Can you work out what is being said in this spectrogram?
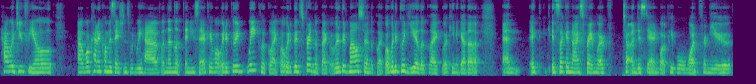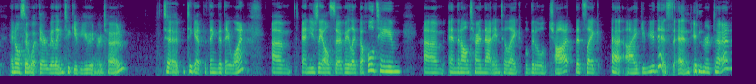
How would you feel? Uh, what kind of conversations would we have? And then, then you say, okay, what would a good week look like? What would a good sprint look like? What would a good milestone look like? What would a good year look like working together? And it, it's like a nice framework to understand what people want from you and also what they're willing to give you in return to to get the thing that they want. Um, and usually I'll survey like the whole team, um, and then I'll turn that into like a little chart that's like. Uh, I give you this, and in return,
